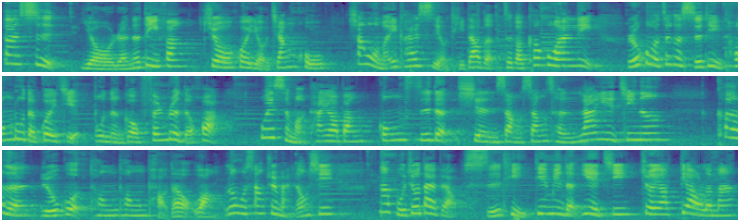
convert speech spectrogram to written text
但是有人的地方就会有江湖，像我们一开始有提到的这个客户案例，如果这个实体通路的柜姐不能够分润的话，为什么他要帮公司的线上商城拉业绩呢？客人如果通通跑到网络上去买东西，那不就代表实体店面的业绩就要掉了吗？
